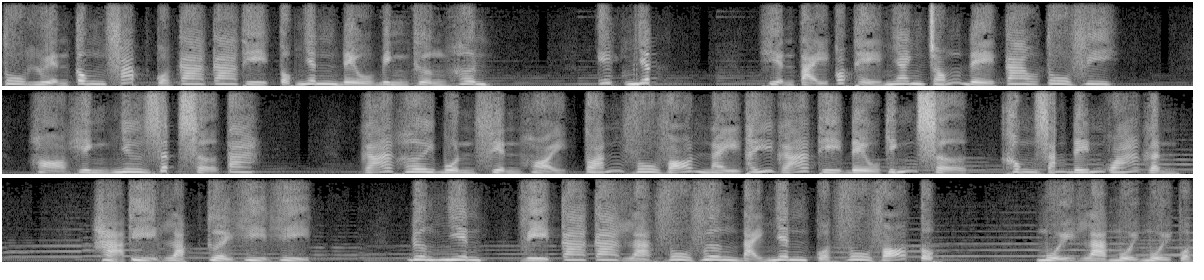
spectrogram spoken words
tu luyện công pháp của ca ca thì tộc nhân đều bình thường hơn. Ít nhất, hiện tại có thể nhanh chóng đề cao tu vi. Họ hình như rất sợ ta. Gã hơi buồn phiền hỏi toán vu võ này thấy gã thì đều kính sợ, không dám đến quá gần. Hạ kỳ lạp cười hì hì. Đương nhiên, vì ca ca là vu vương đại nhân của vu võ tộc muội là muội muội của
